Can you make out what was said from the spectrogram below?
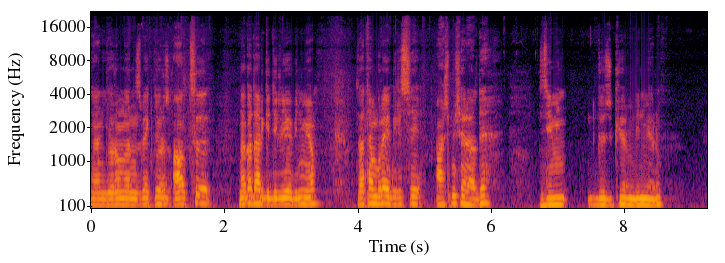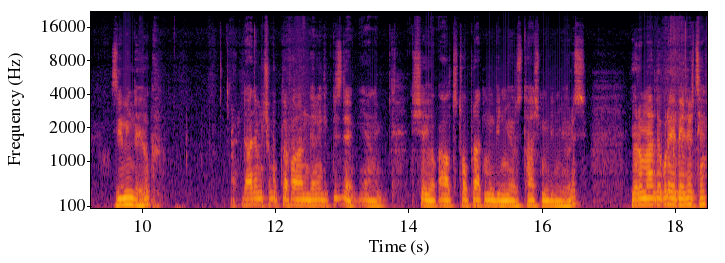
Yani yorumlarınızı bekliyoruz. Altı ne kadar gidiliyor bilmiyorum. Zaten buraya birisi açmış herhalde. Zemin gözüküyor mu bilmiyorum. Zemin de yok. Daha demin çubukla falan denedik biz de yani bir şey yok. Altı toprak mı bilmiyoruz, taş mı bilmiyoruz. Yorumlarda buraya belirtin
